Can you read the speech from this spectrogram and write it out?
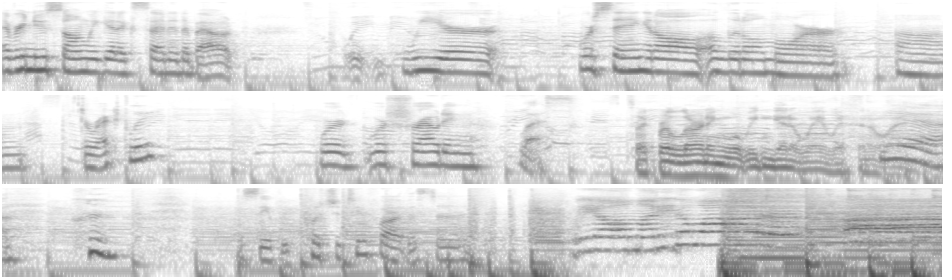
every new song we get excited about, we are we're saying it all a little more um, directly. We're we're shrouding less. it's like we're learning what we can get away with in a way. Yeah. we'll see if we push it too far this time. We all muddy the water. Oh,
